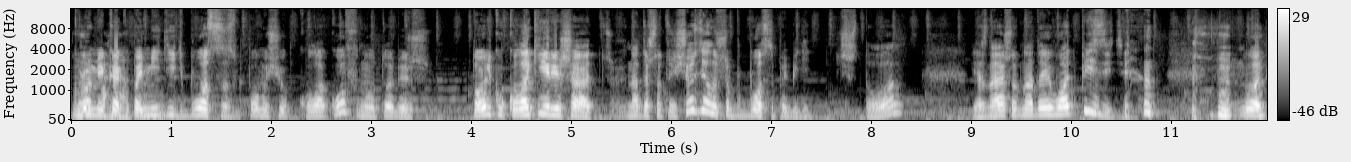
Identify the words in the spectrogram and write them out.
Ну, кроме понятно, как победить босса с помощью кулаков, ну, то бишь, только кулаки решают. Надо что-то еще сделать, чтобы босса победить. Что? Я знаю, что надо его отпиздить. Вот.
